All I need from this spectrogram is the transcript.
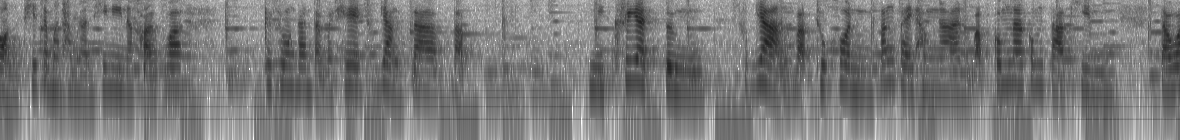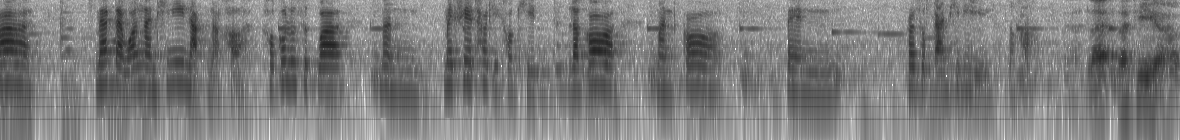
ก่อนที่จะมาทำงานที่นี่นะคะ ว่ากระทรวงการต่างประเทศทุกอย่างจะแบบมีเครียดตึงทุกอย่างแบบทุกคนตั้งใจทำงานแบบก้มหน้าก้มตาพิมพ์ แต่ว่า แม้แต่ว่างานที่นี่หนักนะคะเขาก็รู้สึกว่ามันไม่เครียดเท่าที่เขาคิด แล้วก็มันก็เป็นประสบการณ์ที่ดีนะคะและและพี่อะครับ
